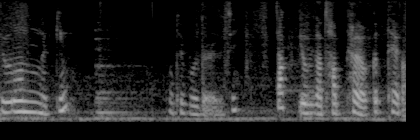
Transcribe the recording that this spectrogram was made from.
이런 느낌? 어떻게 보여드려야 되지? 딱 여기가 잡혀요, 끝에가.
